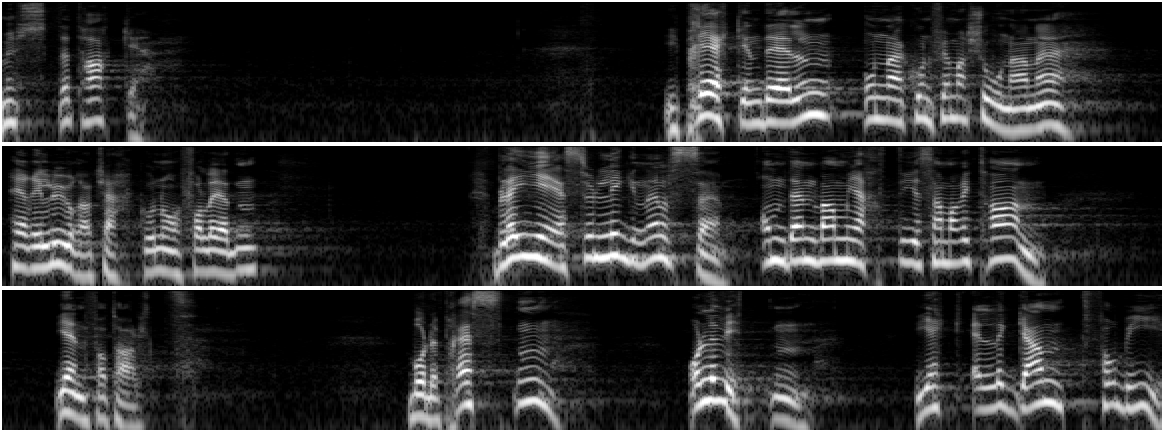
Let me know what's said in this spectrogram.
mister taket. I prekendelen under konfirmasjonene her i Lurakirka nå forleden ble Jesu lignelse om den barmhjertige samaritan gjenfortalt. Både presten og levitten gikk elegant forbi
